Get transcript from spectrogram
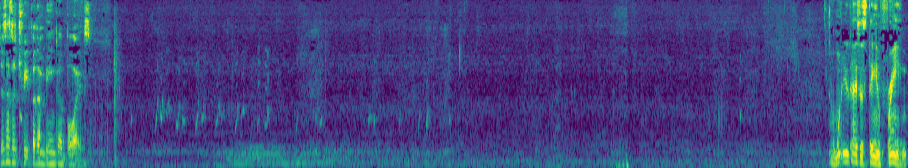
just as a treat for them being good boys I want you guys to stay in frame.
